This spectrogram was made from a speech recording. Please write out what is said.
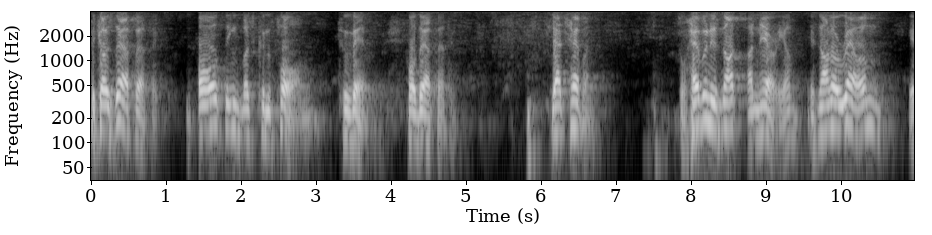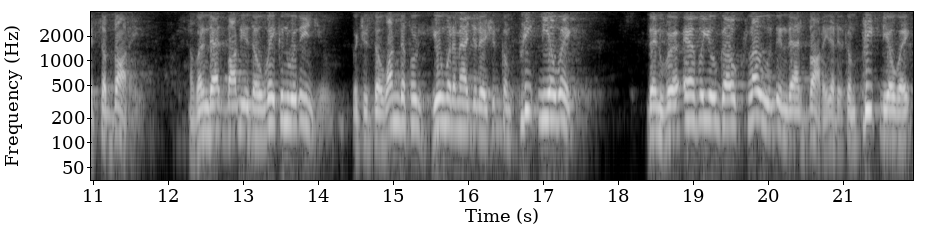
because they're perfect. All things must conform to them for they're perfect. That's heaven. So heaven is not an area, it's not a realm, it's a body. And when that body is awakened within you, which is the wonderful human imagination completely awake, then wherever you go clothed in that body that is completely awake,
